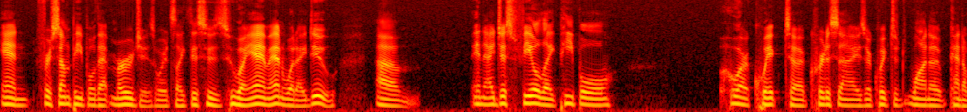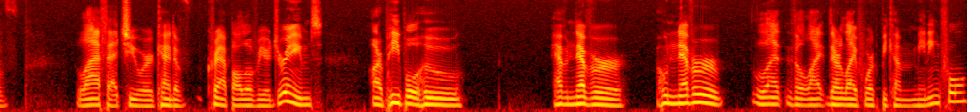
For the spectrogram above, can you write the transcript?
And for some people that merges where it's like this is who I am and what I do. Um, and I just feel like people who are quick to criticize or quick to want to kind of laugh at you or kind of crap all over your dreams are people who have never who never let the li- their life work become meaningful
